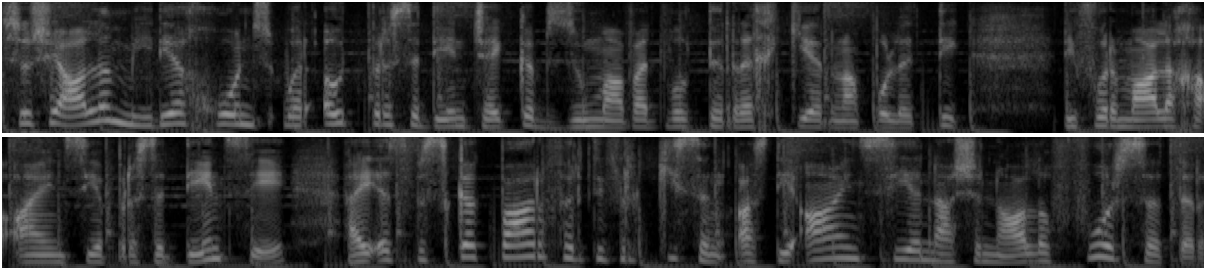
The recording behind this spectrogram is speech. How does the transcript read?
Sosiale media gons oor oud-president Jacob Zuma wat wil terugkeer na politiek. Die voormalige ANC president sê hy is beskikbaar vir die verkiesing as die ANC nasionale voorsitter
